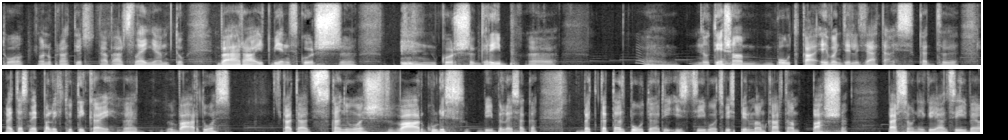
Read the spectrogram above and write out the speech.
to, manuprāt, ir tā vērts, lai ņemtu vērā ik viens, kurš, eh, kurš grib uh, um, nu, tiešām būt kā evanģelizētājs, kad, uh, lai tas nepaliktu tikai uh, vārdos, kā tāds skaņošs vārgulis, bībelē saka, bet ka tas būtu arī izdzīvots vispirmām kārtām paša personīgajā dzīvē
